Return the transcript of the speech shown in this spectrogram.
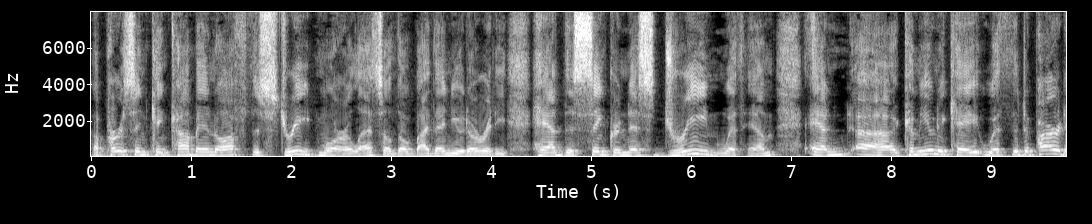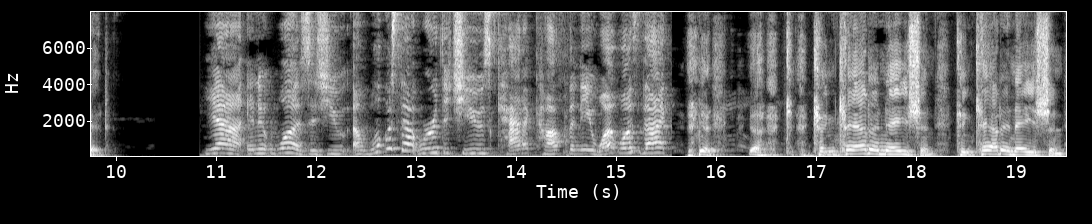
a person can come in off the street, more or less. Although by then you'd already had this synchronous dream with him and uh, communicate with the departed. Yeah, and it was as you. Uh, what was that word that you used? Catechophony. What was that? concatenation, concatenation.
